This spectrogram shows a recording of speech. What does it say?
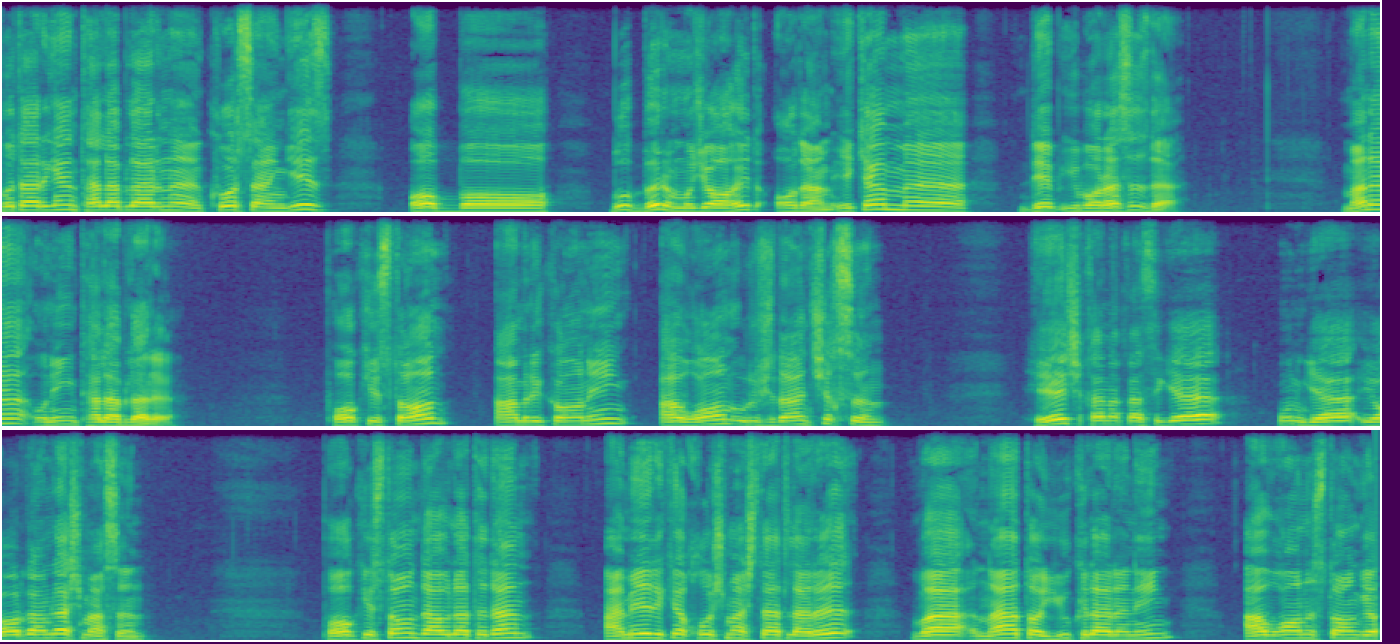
ko'targan talablarini ko'rsangiz, obbo, bu bir mujohid odam ekanmi deb yuborasizda. Mana uning talablari. Pokiston Amerikaning Afg'on urushidan chiqsin. Hech qanaqasiga unga yordamlashmasin. Pokiston davlatidan Amerika Qo'shma Shtatlari va NATO yuklarining Afg'onistonga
